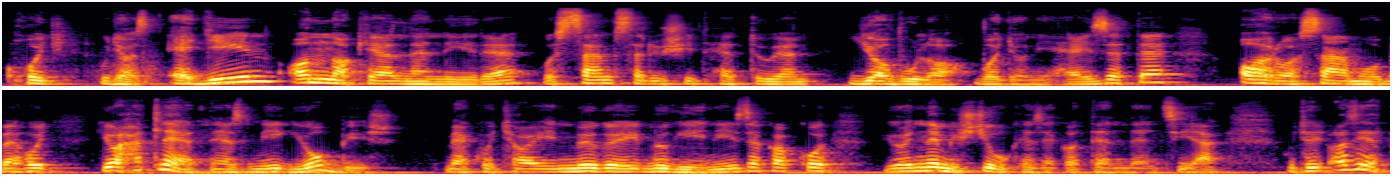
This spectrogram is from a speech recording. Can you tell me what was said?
hogy ugye az egyén annak ellenére, hogy számszerűsíthetően javul a vagyoni helyzete, arról számol be, hogy ja, hát lehetne ez még jobb is. Meg hogyha én mögé, mögé nézek, akkor jó, hogy nem is jók ezek a tendenciák. Úgyhogy azért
